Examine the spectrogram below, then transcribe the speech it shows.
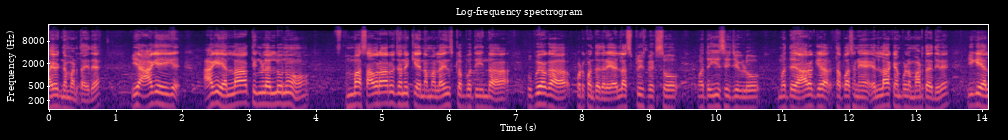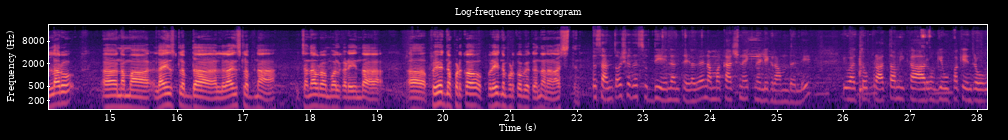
ಆಯೋಜನೆ ಮಾಡ್ತಾ ಇದೆ. ಈ ಹಾಗೆ ಹೀಗೆ, ಹಾಗೆ ಎಲ್ಲ ತಿಂಗಳಲ್ಲೂ ತುಂಬ ಸಾವಿರಾರು ಜನಕ್ಕೆ ನಮ್ಮ ಲಯನ್ಸ್ ಕ್ಲಬ್ ವತಿಯಿಂದ ಉಪಯೋಗ ಪಡ್ಕೊತಾ ಇದ್ದಾರೆ. ಎಲ್ಲ ಸ್ಪ್ರೀಫೆಕ್ಸು ಮತ್ತು ಇ ಸಿ ಜಿಗಳು, ಮತ್ತು ಆರೋಗ್ಯ ತಪಾಸಣೆ ಎಲ್ಲ ಕ್ಯಾಂಪ್ಗಳು ಮಾಡ್ತಾ ಇದ್ದೀವಿ. ಹೀಗೆ ಎಲ್ಲರೂ ನಮ್ಮ ಲಯನ್ಸ್ ಕ್ಲಬ್ದ, ಲಯನ್ಸ್ ಕ್ಲಬ್ನ ಚಂದಾವರ ಕಡೆಯಿಂದ ಪ್ರಯೋಜನ ಪಡ್ಕೋ, ಪ್ರಯೋಜನ ಪಡ್ಕೋಬೇಕಂತ ನಾನು ಆಶಿಸ್ತೇನೆ. ಸಂತೋಷದ ಸುದ್ದಿ ಏನಂತ ಹೇಳಿದ್ರೆ, ನಮ್ಮ ಕಾಚನಾಯಕನಹಳ್ಳಿ ಗ್ರಾಮದಲ್ಲಿ ಇವತ್ತು ಪ್ರಾಥಮಿಕ ಆರೋಗ್ಯ ಉಪಕೇಂದ್ರವು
